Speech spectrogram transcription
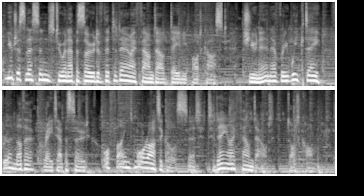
You just listened to an episode of the Today I Found Out Daily podcast. Tune in every weekday for another great episode, or find more articles at todayifoundout.com.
